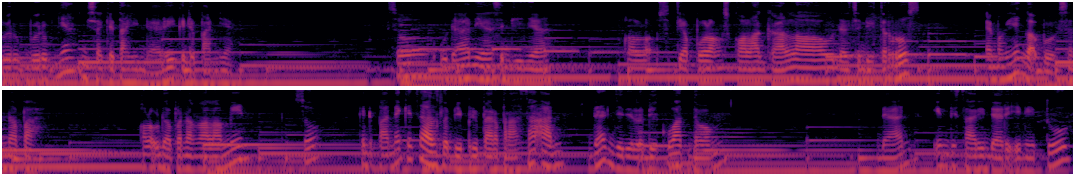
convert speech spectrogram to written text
buruk-buruknya bisa kita hindari ke depannya. So, udahan ya sedihnya. Kalau setiap pulang sekolah galau dan sedih terus, emangnya nggak bosen apa? Kalau udah pernah ngalamin, So, ke depannya kita harus lebih prepare perasaan dan jadi lebih kuat dong. Dan intisari dari ini tuh,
